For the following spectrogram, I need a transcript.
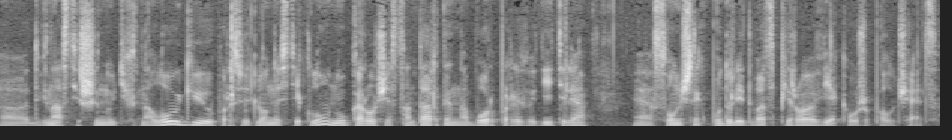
12-шинную технологию, просветленное стекло, ну, короче, стандартный набор производителя солнечных модулей 21 века уже получается.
